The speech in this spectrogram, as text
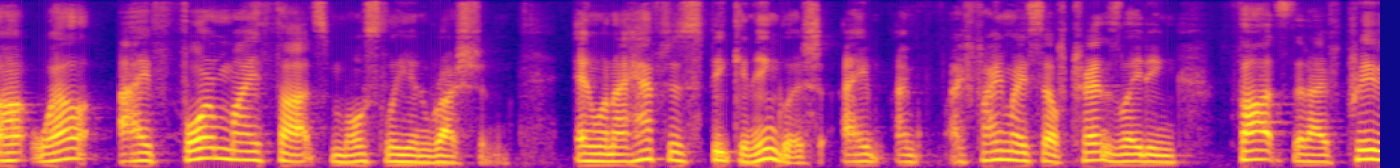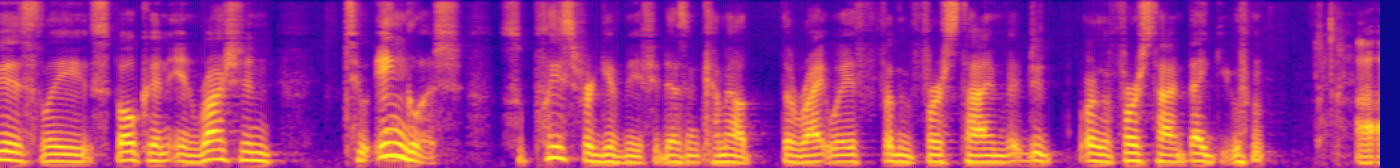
Uh, well, I form my thoughts mostly in Russian. And when I have to speak in English, I, I'm, I find myself translating thoughts that I've previously spoken in Russian to English. So please forgive me if it doesn't come out the right way for the first time or the first time. Thank you. Uh,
